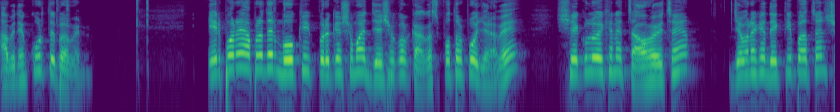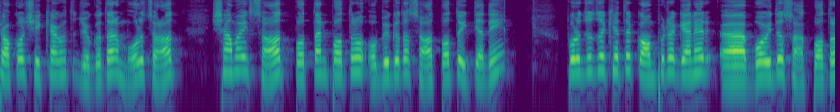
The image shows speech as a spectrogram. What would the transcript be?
আবেদন করতে পারবেন। এরপরে আপনাদের মৌখিক পরীক্ষার সময় যে সকল কাগজপত্র প্রয়োজন হবে, সেগুলো এখানে চাওয়া হয়েছে। যেমন এখানে দেখতে পাচ্ছেন, সকল শিক্ষাগত যোগ্যতার মূল সনদ, সাময়িক সনদ, প্রত্যয়নপত্র, অভিজ্ঞতা সনদপত্র ইত্যাদি। প্রযোজ্য ক্ষেত্রে কম্পিউটার জ্ঞানের বৈধ সনদপত্র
